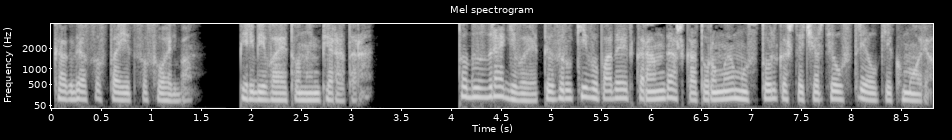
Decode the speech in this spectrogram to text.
Когда состоится свадьба, перебивает он императора. Тот вздрагивает, из руки выпадает карандаш, которым Эмус только что чертил стрелки к морю.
